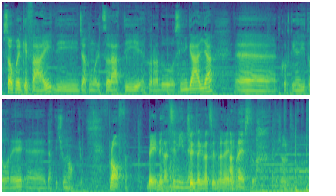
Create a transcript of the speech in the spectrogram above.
So quel che fai di Giacomo Rizzolatti e Corrado Sinigaglia, eh, Cortina Editore, eh, dateci un occhio. Prof, Bene. grazie mille. Senta, grazie a lei. A presto.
